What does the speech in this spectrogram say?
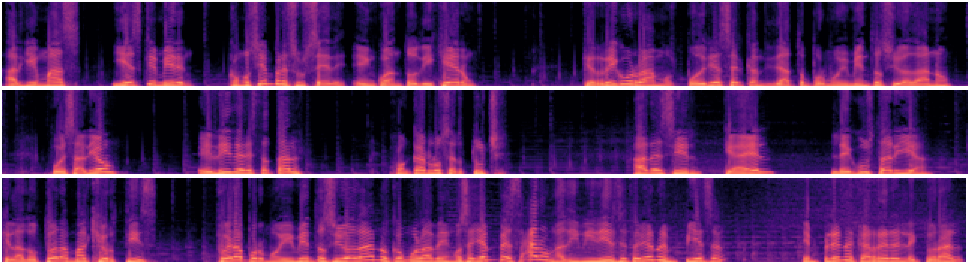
alguien más. Y es que miren, como siempre sucede, en cuanto dijeron que Rigo Ramos podría ser candidato por Movimiento Ciudadano, pues salió el líder estatal, Juan Carlos Sertuche, a decir que a él le gustaría que la doctora Maki Ortiz fuera por Movimiento Ciudadano. ¿Cómo la ven? O sea, ya empezaron a dividirse, todavía no empiezan, en plena carrera electoral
